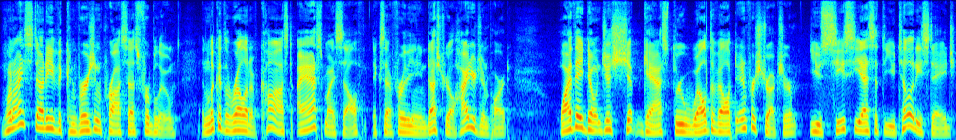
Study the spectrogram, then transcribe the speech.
When I study the conversion process for blue and look at the relative cost, I ask myself, except for the industrial hydrogen part, why they don't just ship gas through well developed infrastructure, use CCS at the utility stage,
